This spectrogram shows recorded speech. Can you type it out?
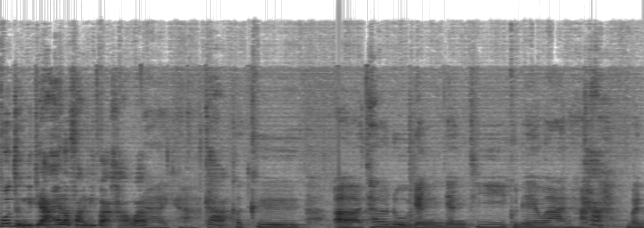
พูดถึงวิทยาให้เราฟังดีกว่าค่ะว่าได้ค่ะค่ะก็คือเอ่อถ้าเราดูอย่างอย่างที่คุณเอว่านะคะค่ะมัน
